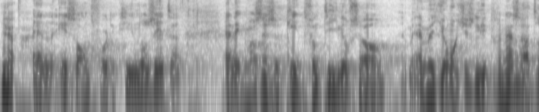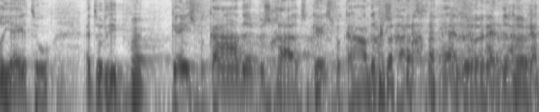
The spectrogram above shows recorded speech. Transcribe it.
Ja. En in Zandvoort, ik zie hem nog zitten. En ik was dus een kind van tien of zo. En met jongetjes liepen we naar zijn atelier toe. En toen riepen we, Kees Verkade beschuit, Kees Verkade beschuit. en toen renden we weg.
